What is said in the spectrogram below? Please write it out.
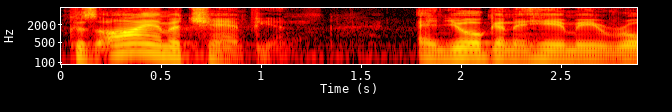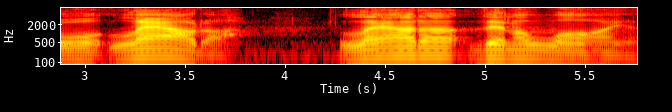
because I am a champion and you're going to hear me roar louder, louder than a lion,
